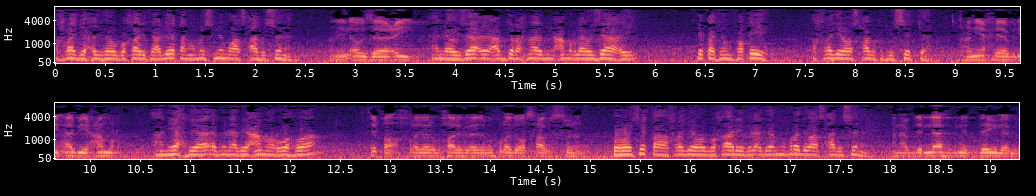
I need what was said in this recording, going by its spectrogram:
أخرج حديثه البخاري تعليقا ومسلم وأصحاب السنن. عن الأوزاعي. عن الأوزاعي عبد الرحمن بن عمرو الأوزاعي ثقة فقيه أخرج له أصحاب الكتب الستة. عن يحيى بن أبي عمرو. عن يحيى بن أبي عمرو وهو ثقة أخرجه البخاري في الأدب المفرد وأصحاب السنن. وهو ثقة أخرجه البخاري في الأدب المفرد وأصحاب السنن. عن عبد الله بن الديلمي.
